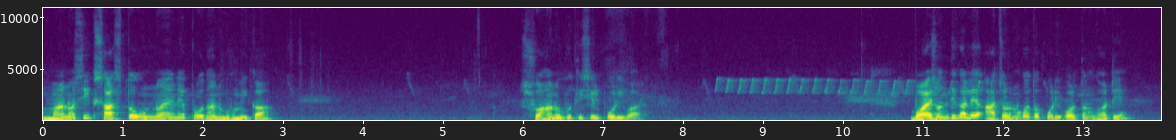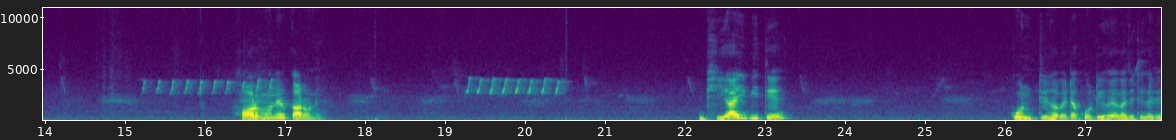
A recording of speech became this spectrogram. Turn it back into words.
মানসিক স্বাস্থ্য উন্নয়নে প্রধান ভূমিকা সহানুভূতিশীল পরিবার। বয়সন্ধিকালে আচরণগত পরিবর্তন ঘটে হরমোনের কারণে। ভিআইবিতে কোনটির হবে? এটা কোটি হয়ে গেছে, ঠিক আছে?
